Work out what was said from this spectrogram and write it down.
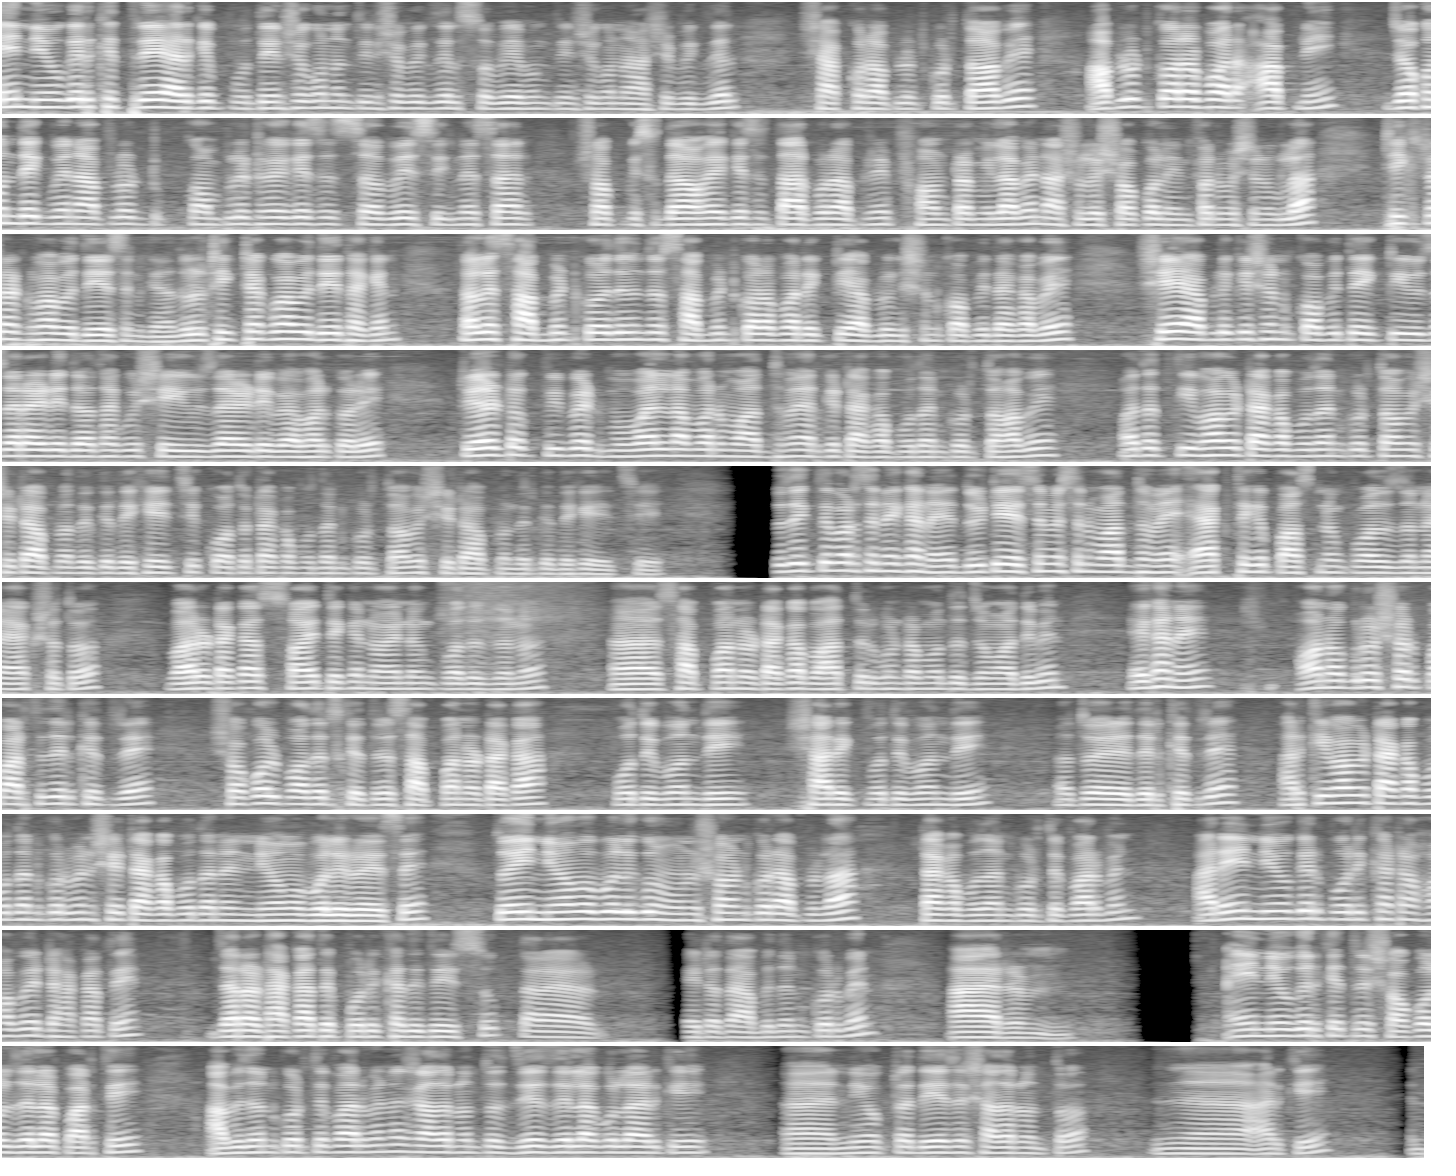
এই নিয়োগের ক্ষেত্রে আর কি তিনশো গুণ তিনশো পিক্সেল ছবি এবং তিনশো গুণ আশি পিক্সেল স্বাক্ষর আপলোড করতে হবে। আপলোড করার পর আপনি যখন দেখবেন আপলোড কমপ্লিট হয়ে গেছে, ছবি সিগনেচার সব কিছু দেওয়া হয়ে গেছে, তারপর আপনি ফর্মটা মিলাবেন। আসলে সকল ইনফরমেশনগুলো ঠিকঠাকভাবে দিয়েছেন কিনা। যদি ঠিকঠাকভাবে দিয়ে থাকেন, তাহলে সাবমিট করে দেবেন। তো সাবমিট করার পর একটি অ্যাপ্লিকেশন কপি দেখাবে। সেই অ্যাপ্লিকেশন কপিতে একটি ইউজার আইডি দেওয়া থাকবে। সেই ইউজার আইডি ব্যবহার করে টেলটক প্রিপেড মোবাইল নাম্বারের মাধ্যমে আর কি টাকা প্রদান করতে হবে। অর্থাৎ কীভাবে টাকা প্রদান করতে হবে সেটা আপনাদেরকে দেখিয়েছি, কত টাকা প্রদান করতে হবে সেটা আপনাদেরকে দেখিয়েছি। তো দেখতে পাচ্ছেন এখানে দুইটি এস এম এর মাধ্যমে এক থেকে পাঁচ নং পদের জন্য একশত বারো টাকা, ছয় থেকে নয় নং পদের জন্য ছাপ্পান্ন টাকা বাহাত্তর ঘণ্টার মধ্যে জমা দিবেন। এখানে অনগ্রসর প্রার্থীদের ক্ষেত্রে, সকল পদের ক্ষেত্রে ছাপ্পান্ন টাকা, প্রতিবন্ধী, শারীরিক প্রতিবন্ধী তো এদের ক্ষেত্রে। আর কীভাবে টাকা প্রদান করবেন সেই টাকা প্রদানের নিয়মাবলী রয়েছে। তো এই নিয়মাবলীগুলো অনুসরণ করে আপনারা টাকা প্রদান করতে পারবেন। আর এই নিয়োগের পরীক্ষাটা হবে ঢাকাতে। যারা ঢাকাতে পরীক্ষা দিতে ইচ্ছুক, তারা এটাতে আবেদন করবেন। আর এই নিয়োগের ক্ষেত্রে সকল জেলার প্রার্থী আবেদন করতে পারবে না। সাধারণত যে জেলাগুলো আর কি নিয়োগটা দিয়েছে সাধারণত আর কি,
